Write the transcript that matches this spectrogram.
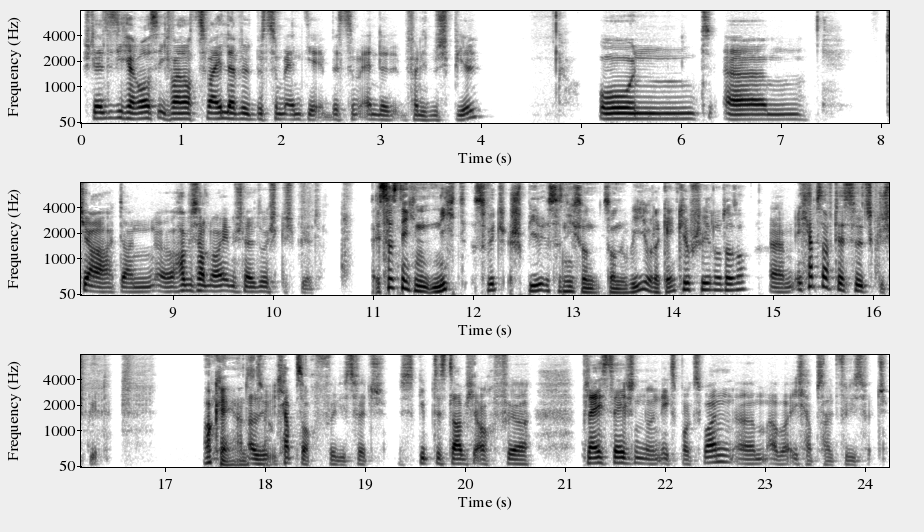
Stellte sich heraus, ich war noch zwei Level bis zum Ende, bis zum Ende von diesem Spiel. Und ähm, tja, dann äh, habe ich es halt noch eben schnell durchgespielt. Ist das nicht ein Nicht-Switch-Spiel? Ist das nicht so ein, so ein Wii- oder Gamecube-Spiel oder so? Ähm, ich habe es auf der Switch gespielt. Okay, alles Also klar. ich habe es auch für die Switch. Es gibt es, glaube ich, auch für PlayStation und Xbox One, ähm, aber ich habe es halt für die Switch.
